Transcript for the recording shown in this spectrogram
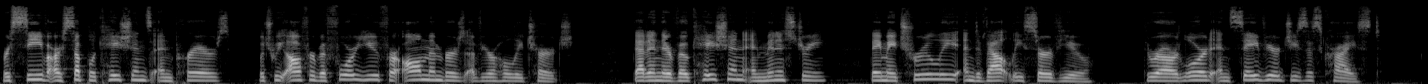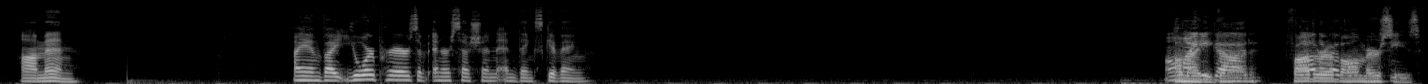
receive our supplications and prayers, which we offer before you for all members of your holy church that in their vocation and ministry they may truly and devoutly serve you. Through our Lord and Savior Jesus Christ. Amen. I invite your prayers of intercession and thanksgiving. Almighty God, Father of all mercies,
